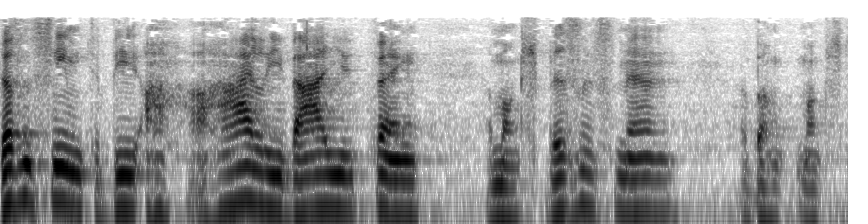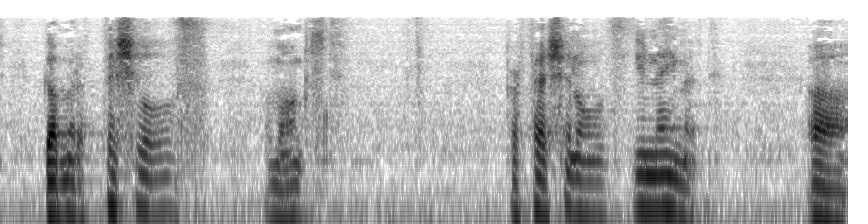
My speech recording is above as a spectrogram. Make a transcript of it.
Doesn't seem to be a, a highly valued thing amongst businessmen, amongst government officials, amongst professionals, you name it. Uh,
